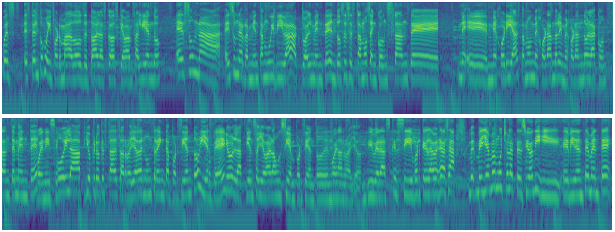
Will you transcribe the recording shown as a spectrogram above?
pues estén como informados de todas las cosas que van saliendo es una, es una herramienta muy viva actualmente, entonces estamos en constante eh, mejoría, estamos mejorándola y mejorándola constantemente. Buenísimo. Hoy la app yo creo que está desarrollada en un 30% y este año la pienso llevar a un 100% de desarrollo. Y verás que sí, porque la verdad, o sea, me, llama mucho la atención y, y evidentemente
